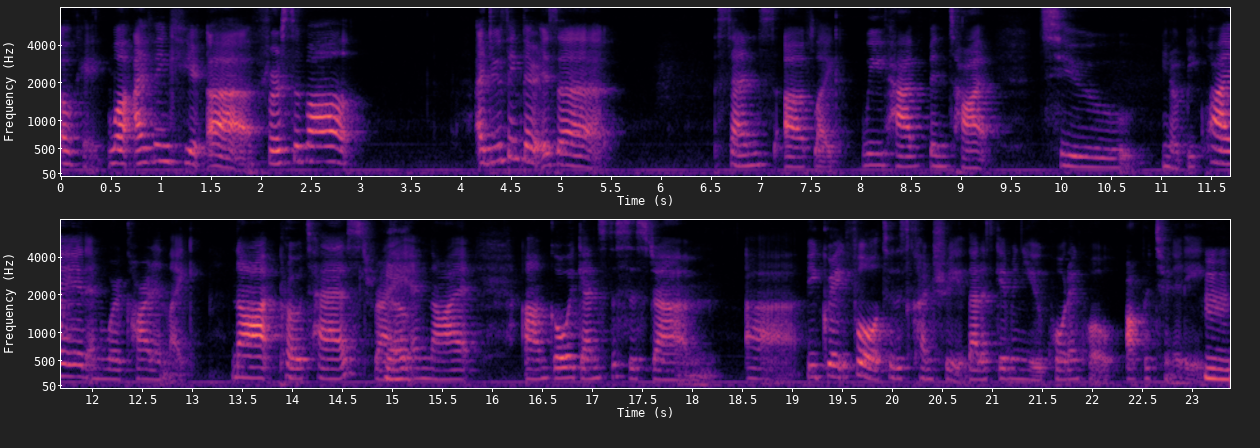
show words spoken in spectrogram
Okay, well, I think here. Uh, first of all, I do think there is a sense of like we have been taught to you know be quiet and work hard and like not protest right Yeah. and not um, go against the system uh, be grateful to this country that has given you quote unquote opportunity Hmm.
